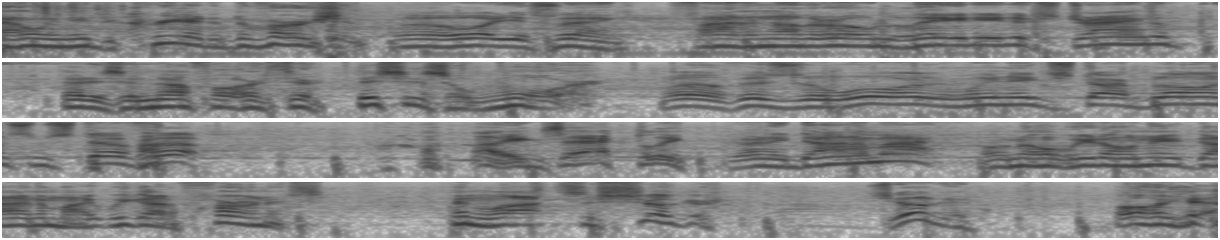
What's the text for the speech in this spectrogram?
Now we need to create a diversion. Well, what do you think? Find another old lady to strangle? That is enough, Arthur. This is a war. Well, if this is a war, then we need to start blowing some stuff up. exactly. Got any dynamite? Oh, no, we don't need dynamite. We got a furnace. And lots of sugar. Sugar? Oh, yeah.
